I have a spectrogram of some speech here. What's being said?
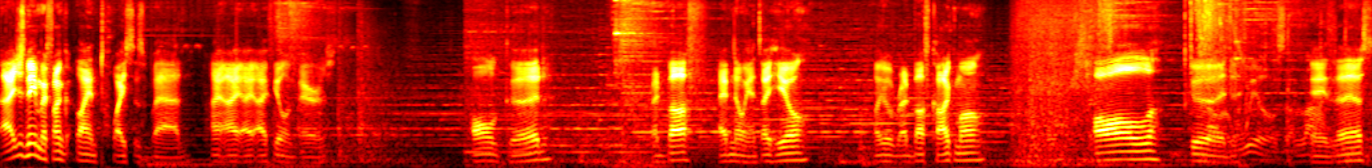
I just made my front line twice as bad. I I I feel embarrassed. All good. Red buff. I have no anti heal. I'll go red buff Kog'Maw. All good. Okay, this.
